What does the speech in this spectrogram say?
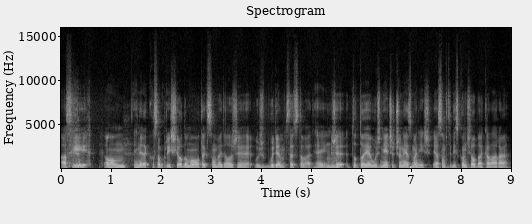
asi um, hneď ako som prišiel domov, tak som vedel, že už budem cestovať, hej, mm-hmm. že toto je už niečo, čo nezmeníš. Ja som vtedy skončil bakalára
